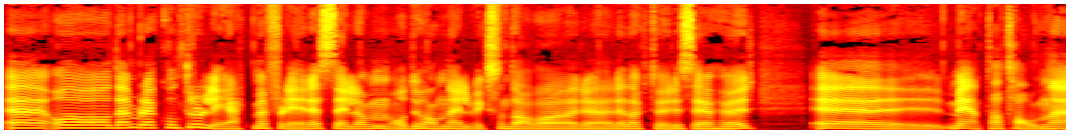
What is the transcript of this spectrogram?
Eh, og den ble kontrollert med flere, selv om Odd Johan Elvik, som da var redaktør i Se og Hør, eh, mente at tallene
